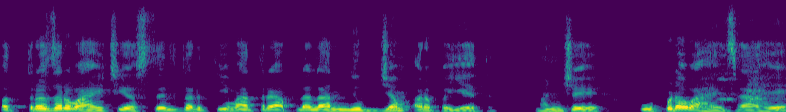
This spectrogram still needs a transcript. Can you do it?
पत्र जर वाहायची असतील तर ती मात्र आपल्याला न्युब्जम अर्पयेत. म्हणजे उपड वाहायचं आहे.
